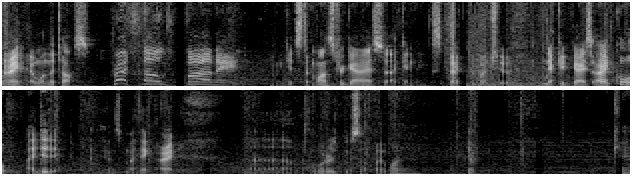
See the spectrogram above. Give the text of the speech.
Alright, I won the toss. Crush those vermin! Let me get the monster guy so I can expect a bunch of naked guys. Alright, cool. I did it. That's my thing. Alright. Uh, with orders boost off by one. Yep. Okay.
